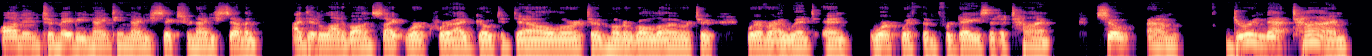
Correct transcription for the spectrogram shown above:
on into maybe 1996 or 97, I did a lot of on-site work where I'd go to Dell or to Motorola or to wherever I went and work with them for days at a time. So um, during that time,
